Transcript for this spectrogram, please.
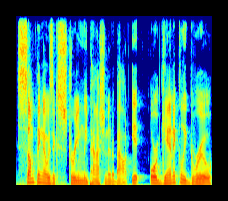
something I was extremely passionate about. It organically grew.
